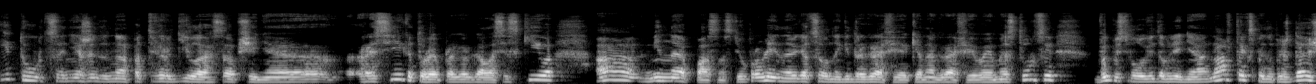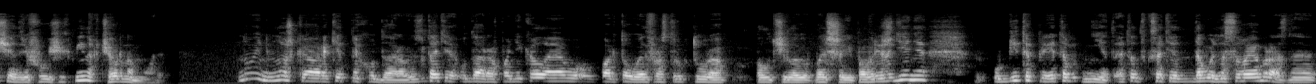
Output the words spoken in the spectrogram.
И Турция неожиданно подтвердила сообщение России, которое опровергалось из Киева, о минной опасности. Управление навигационной гидрографии и океанографии ВМС Турции выпустило уведомление о Нафтекс, предупреждающее о дрейфующих минах в Черном море. Ну и немножко ракетных ударах. В результате ударов по Николаеву портовая инфраструктура получила большие повреждения. Убитых при этом нет. Это, кстати, довольно своеобразные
